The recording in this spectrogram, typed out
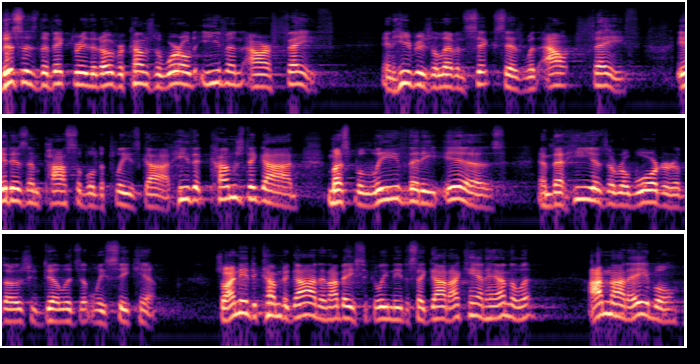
this is the victory that overcomes the world, even our faith. And Hebrews 11:6 says, "Without faith, it is impossible to please God. He that comes to God must believe that he is and that he is a rewarder of those who diligently seek him." So I need to come to God and I basically need to say, God, I can't handle it. I'm not able,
